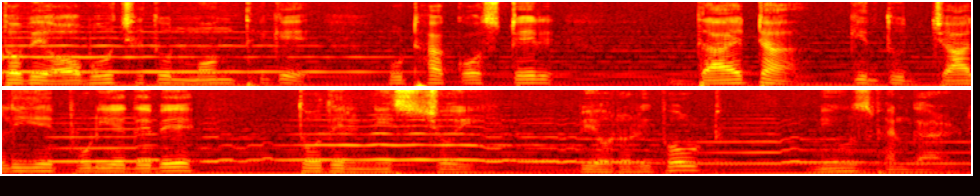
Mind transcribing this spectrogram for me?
তবে অবচেতন মন থেকে ওঠা কষ্টের দায়টা কিন্তু জ্বালিয়ে পুড়িয়ে দেবে তোদের নিশ্চয়ই। Bureau report, news Vanguard.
